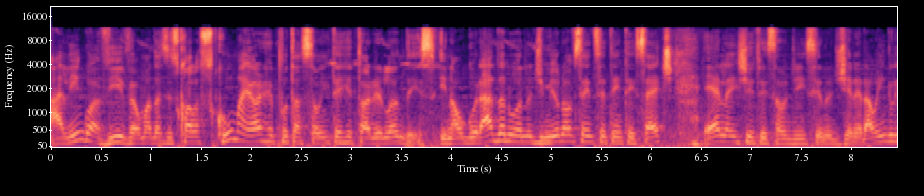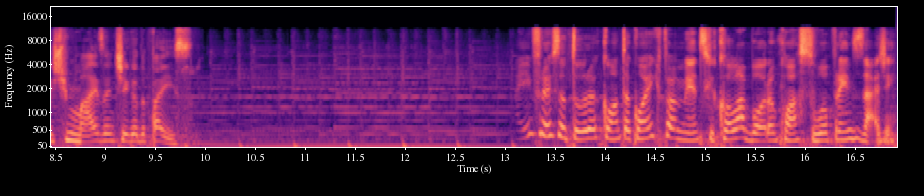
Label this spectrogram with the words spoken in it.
A Língua Viva é uma das escolas com maior reputação em território irlandês. Inaugurada no ano de 1977, ela é a instituição de ensino de General English mais antiga do país. A infraestrutura conta com equipamentos que colaboram com a sua aprendizagem.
